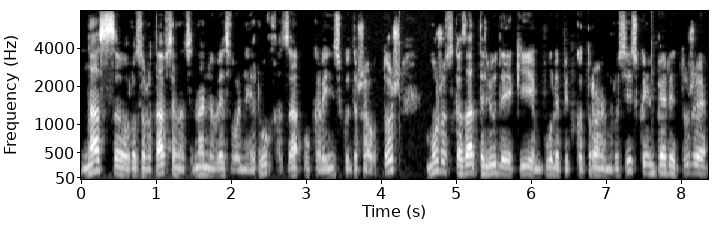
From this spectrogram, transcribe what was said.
нас розгортався національно-визвольний рух за українську державу. Тож можу сказати, люди, які були під контролем Російської імперії, дуже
